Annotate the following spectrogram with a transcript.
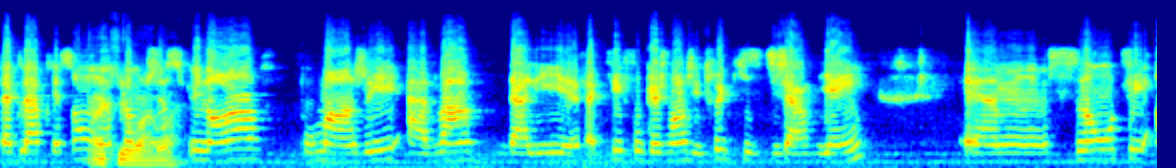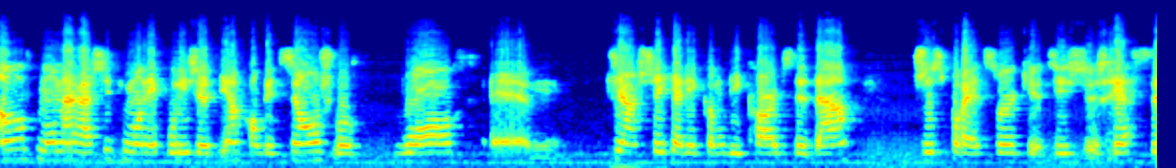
Fait que là, après ça, on a comme juste une heure pour manger avant d'aller. Euh, fait que, il faut que je mange des trucs qui se digèrent bien. Euh, sinon, tu sais, entre mon arraché et mon épaulé jeté en compétition, je vais boire euh, un shake avec comme des carbs dedans, juste pour être sûr que je, je reste,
